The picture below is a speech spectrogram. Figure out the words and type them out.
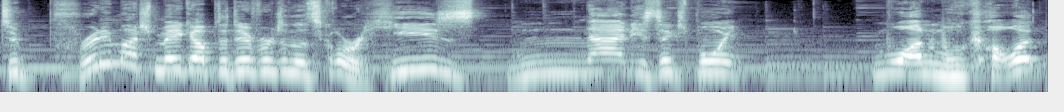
to pretty much make up the difference in the score. He's 96.1, we'll call it.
